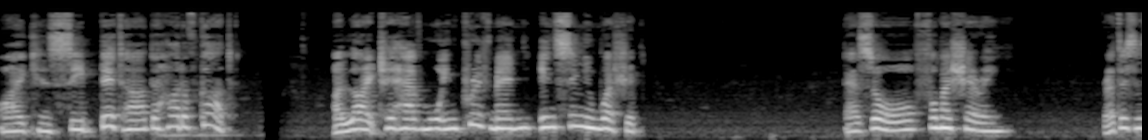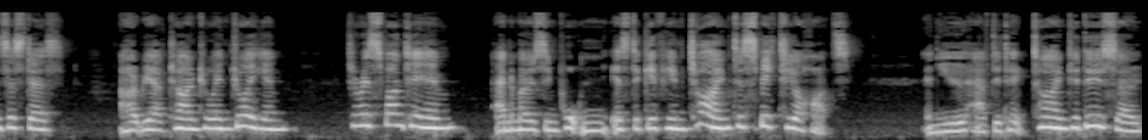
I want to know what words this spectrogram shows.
I can see better the heart of God. I like to have more improvement in singing worship. That's all for my sharing. Brothers and sisters, I hope you have time to enjoy Him, to respond to Him, and the most important is to give Him time to speak to your hearts. And you have to take time to do so.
